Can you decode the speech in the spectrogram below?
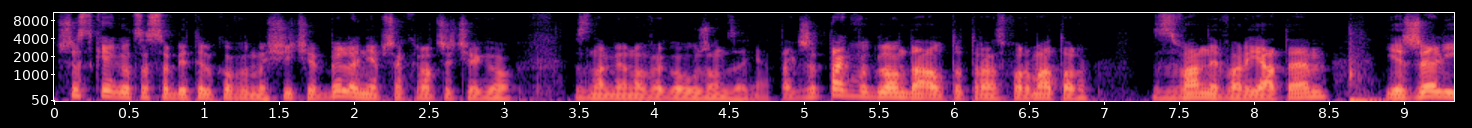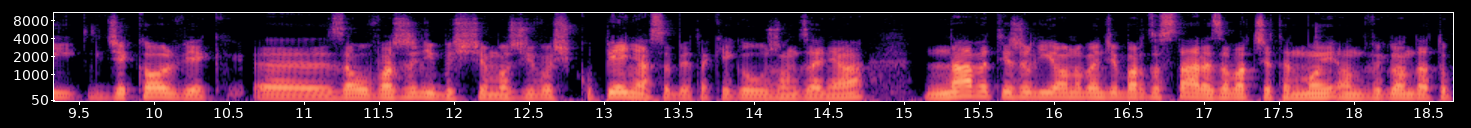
wszystkiego co sobie tylko wymyślicie, byle nie przekroczyć jego znamionowego urządzenia. Także tak wygląda autotransformator zwany wariatem. Jeżeli gdziekolwiek e, zauważylibyście możliwość kupienia sobie takiego urządzenia, nawet jeżeli ono będzie bardzo stare, zobaczcie, ten mój, on wygląda tu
